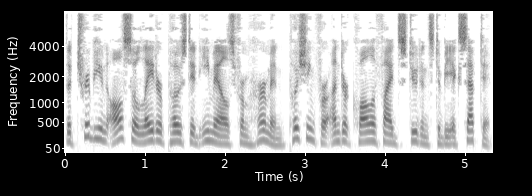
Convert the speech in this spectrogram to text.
The Tribune also later posted emails from Herman pushing for underqualified students to be accepted.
